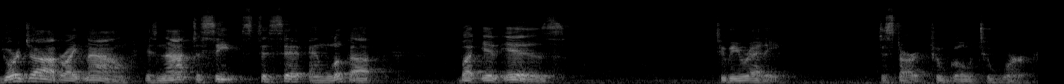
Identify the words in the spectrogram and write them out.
Your job right now is not to, see, to sit and look up, but it is to be ready to start to go to work.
